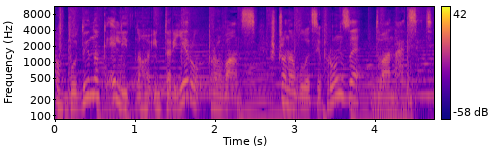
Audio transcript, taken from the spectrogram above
в будинок елітного інтер'єру Прованс, що на вулиці Фрунзе, 12.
